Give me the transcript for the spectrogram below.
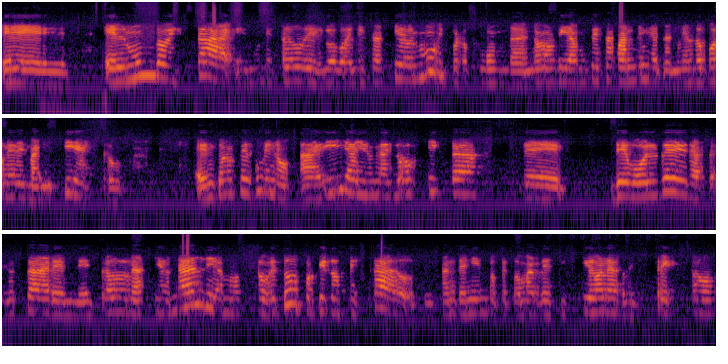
eh, el mundo está en un estado de globalización muy profunda, ¿no? Digamos, esa pandemia también lo pone de manifiesto. Entonces, bueno, ahí hay una lógica de, volver a pensar en el Estado nacional, digamos, sobre todo porque los estados están teniendo que tomar decisiones respecto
